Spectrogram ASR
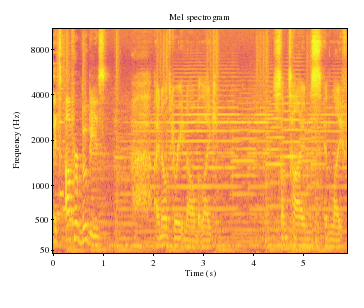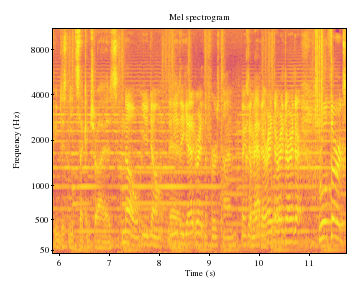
It's of her boobies. I know it's great and all, but like, sometimes in life you just need second tries. No, you don't. You Yeah. need to get it right the first time. Right there, right there, right there, right there, right there. Rule of thirds.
